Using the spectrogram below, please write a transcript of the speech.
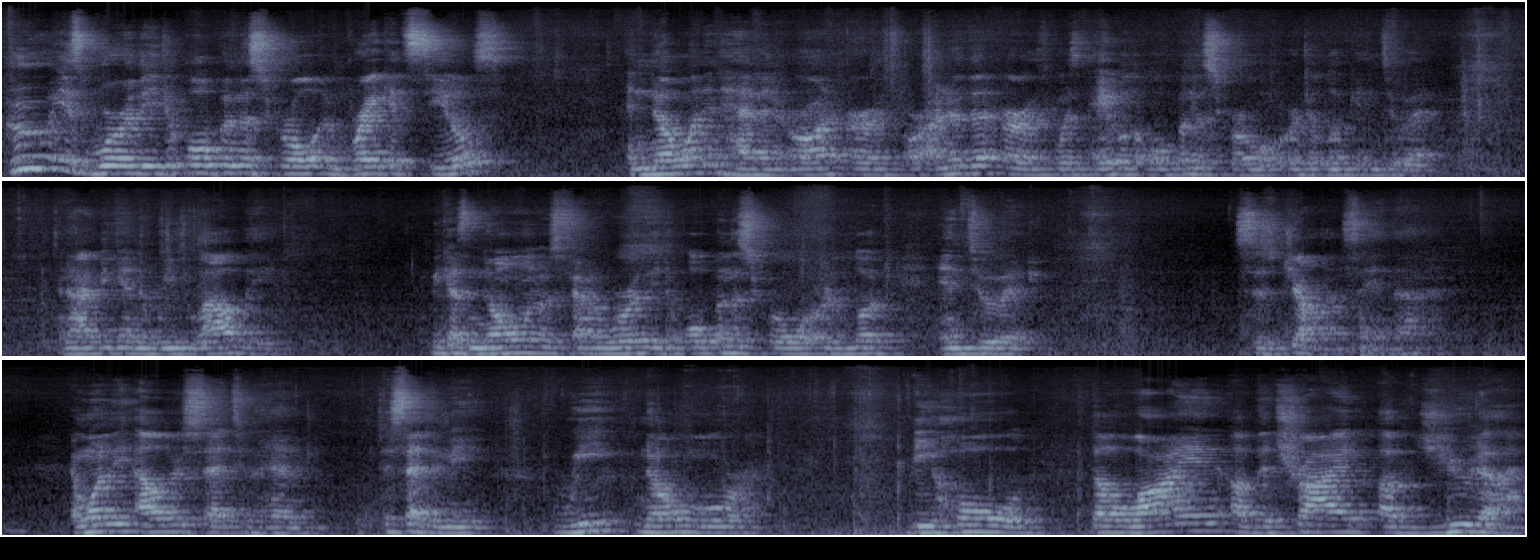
Who is worthy to open the scroll and break its seals? And no one in heaven or on earth or under the earth was able to open the scroll or to look into it. And I began to weep loudly because no one was found worthy to open the scroll or to look into it. This is John saying that. And one of the elders said to him, said to me, Weep no more. Behold, the lion of the tribe of Judah,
